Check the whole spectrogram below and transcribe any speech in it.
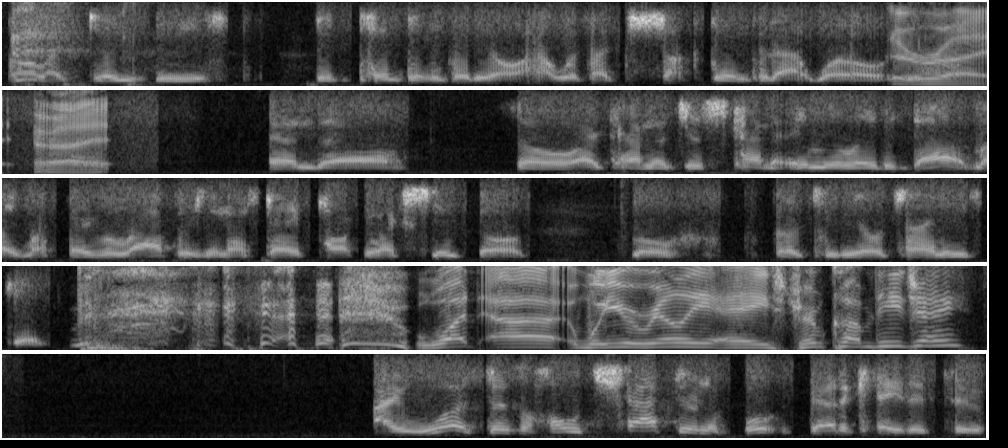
so, like Jay big pimping video, I was like sucked into that world. you know? Right. Right. and uh, so I kind of just kind of emulated that, like my favorite rappers, and I started talking like Snoop Dogg, little thirteen-year-old Chinese kid. What uh, were you really a strip club DJ? I was. There's a whole chapter in the book dedicated to.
